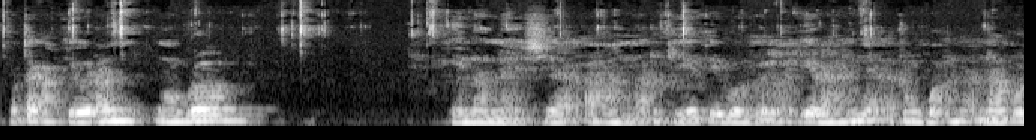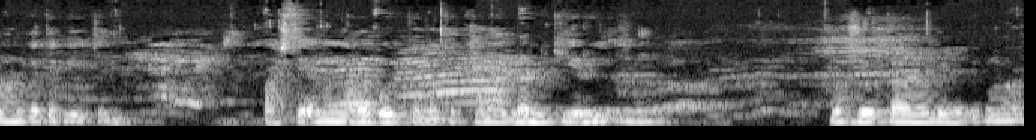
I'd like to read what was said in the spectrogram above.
Kita kaki orang ngobrol Indonesia ah ngerti ya tiba heula irahnya rubahna nah kunaon kitu kitu pasti anu ngarebutkeun teh kanan dan kiri Maksud kalau beda itu mah.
